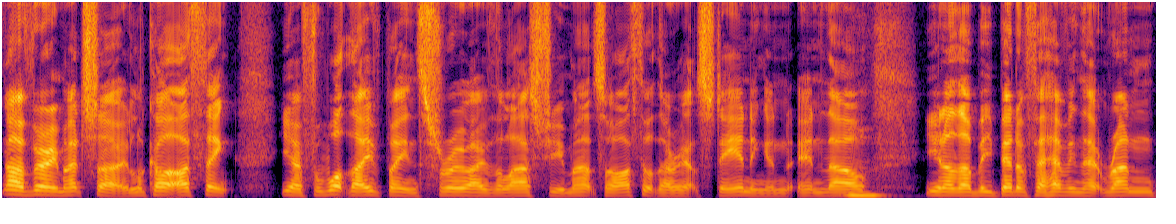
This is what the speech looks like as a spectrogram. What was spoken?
Oh, very much so. Look, I, I, think you know for what they've been through over the last few months, I thought they were outstanding, and and they'll, mm. you know, they'll be better for having that run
